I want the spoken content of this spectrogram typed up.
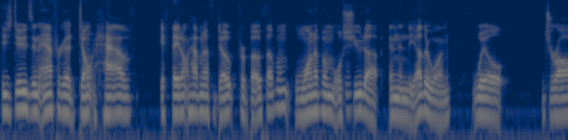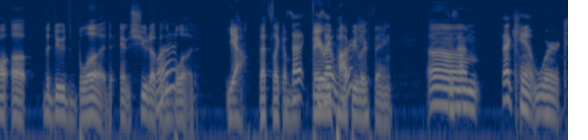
these dudes in Africa don't have, if they don't have enough dope for both of them, one of them will mm-hmm. shoot up, and then the other one will draw up the dude's blood and shoot up his blood. Yeah, that's like a that- very that work? popular thing. that- Um, That can't work.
